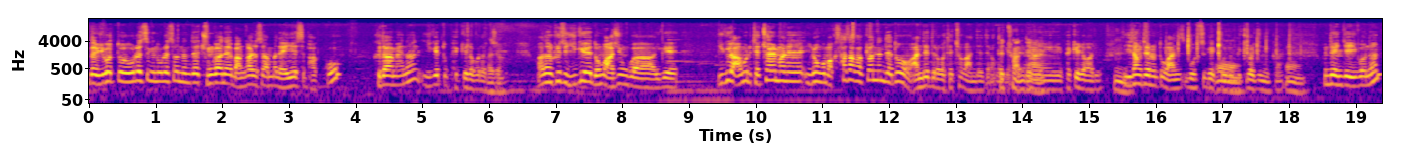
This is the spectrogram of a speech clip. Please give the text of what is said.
근데 이것도 오래 쓰긴 오래 썼는데 중간에 망가져서 한번 AS 받고 그 다음에는 이게 또 벗겨져 버렸지. 맞아. 아, 나 그래서 이게 너무 아쉬운 거야. 이게 이게 아무리 대처할 만해 이런 거 막 사다가 꼈는데도 안 되더라고. 대처가 안 되더라고. 대처. 안 되지. 아, 이게 벗겨져 가지고 음. 이 상태는 또 못 쓰겠고 어. 미끄러지니까. 어. 근데 이제 이거는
